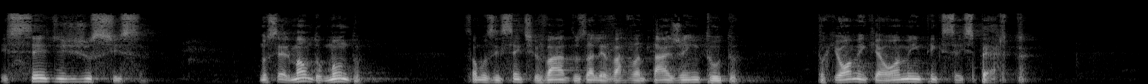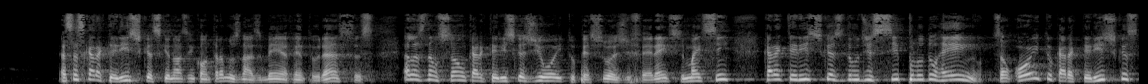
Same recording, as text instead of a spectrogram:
e sede de justiça. No sermão do mundo, somos incentivados a levar vantagem em tudo, porque homem que é homem tem que ser esperto. Essas características que nós encontramos nas bem-aventuranças, elas não são características de oito pessoas diferentes, mas sim características do discípulo do reino. São oito características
